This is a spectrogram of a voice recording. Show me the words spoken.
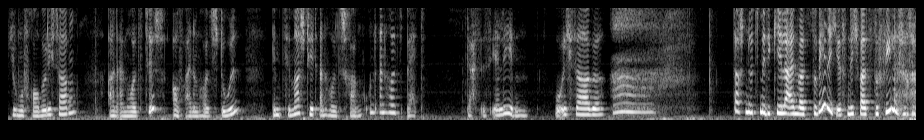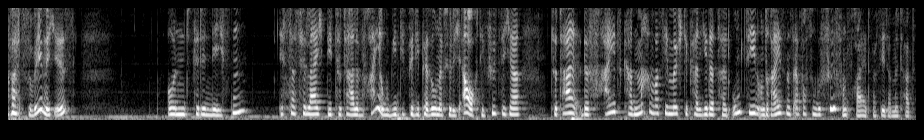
junge Frau, würde ich sagen, an einem Holztisch, auf einem Holzstuhl. Im Zimmer steht ein Holzschrank und ein Holzbett. Das ist ihr Leben. Wo ich sage, da schnürt mir die Kehle ein, weil es zu wenig ist. Nicht, weil es zu viel ist, sondern weil es zu wenig ist. Und für den nächsten ist das vielleicht die totale Befreiung, wie die, für die Person natürlich auch. Die fühlt sich ja total befreit, kann machen, was sie möchte, kann jederzeit umziehen und reisen ist einfach so ein Gefühl von Freiheit, was sie damit hat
